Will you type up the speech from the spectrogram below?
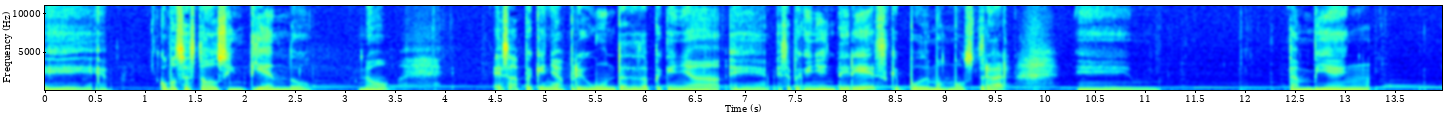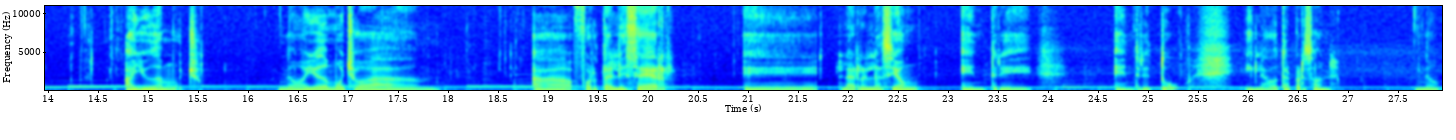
eh, cómo se ha estado sintiendo, ¿no? esas pequeñas preguntas, esa pequeña, eh, ese pequeño interés que podemos mostrar, también ayuda mucho, ¿no? Ayuda mucho a, fortalecer eh, la relación entre, entre tú y la otra persona, ¿no?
